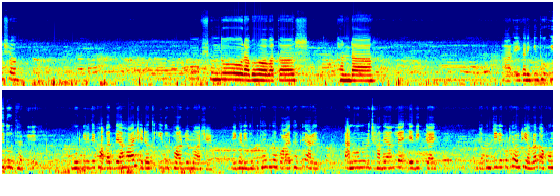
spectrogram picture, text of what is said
আসো। খুব সুন্দর আবহাওয়া, বাতাস, ঠান্ডা। আর এখানে কিন্তু ইঁদুর থাকে। মুরগির যে খাবার দেওয়া হয়, সেটা হচ্ছে ইঁদুর খাওয়ার জন্য আসে। এখানে ইঁদুর কোথায় কোথায় পলায় থাকে, আর তানু অনুরে ছাদে আনলে এদিকটায়। যখন চিলে কোঠায় উঠি আমরা, তখন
